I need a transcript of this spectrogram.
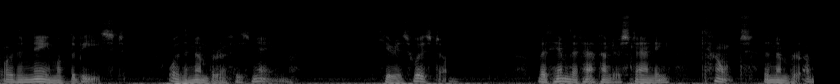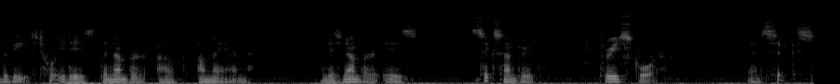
or the name of the beast, or the number of his name. Here is wisdom. Let him that hath understanding count the number of the beast, for it is the number of a man, and his number is six hundred threescore and six.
